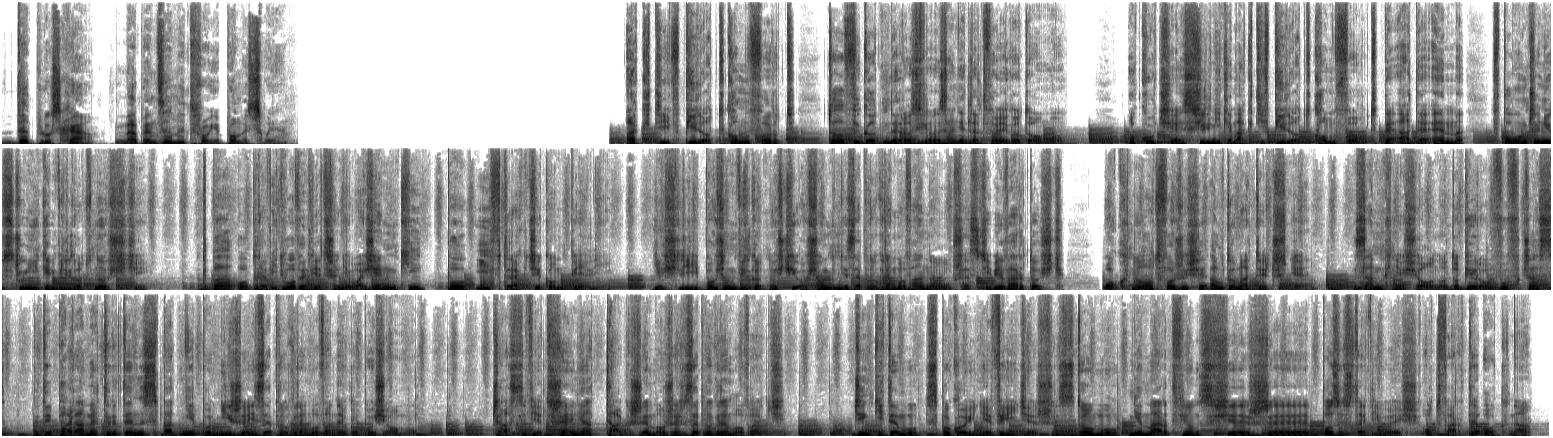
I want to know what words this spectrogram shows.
D plus H. Napędzamy Twoje pomysły. Active Pilot Comfort to wygodne rozwiązanie dla Twojego domu. Okucie z silnikiem Active Pilot Comfort PADM w połączeniu z czujnikiem wilgotności dba o prawidłowe wietrzenie łazienki po i w trakcie kąpieli. Jeśli poziom wilgotności osiągnie zaprogramowaną przez Ciebie wartość, okno otworzy się automatycznie. Zamknie się ono dopiero wówczas, gdy parametr ten spadnie poniżej zaprogramowanego poziomu. Czas wietrzenia także możesz zaprogramować. Dzięki temu spokojnie wyjdziesz z domu, nie martwiąc się, że pozostawiłeś otwarte okna.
